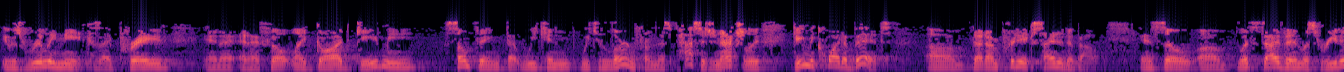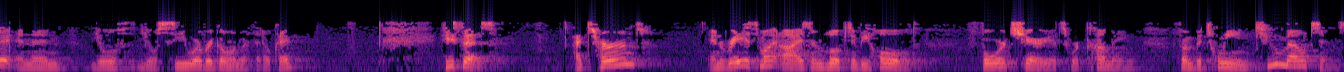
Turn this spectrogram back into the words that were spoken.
it was really neat because I prayed and I and I felt like God gave me something that we can we can learn from this passage, and actually gave me quite a bit um, that I'm pretty excited about. And so um, let's dive in, let's read it, and then you'll you'll see where we're going with it. Okay? He says, "I turned and raised my eyes and looked, and behold, four chariots were coming from between two mountains."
